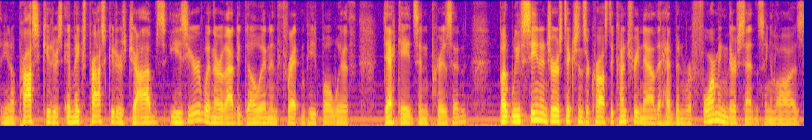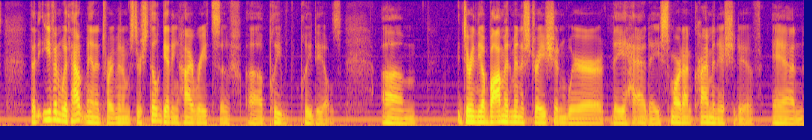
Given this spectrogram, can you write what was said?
you know prosecutors it makes prosecutors jobs easier when they're allowed to go in and threaten people with decades in prison but we've seen in jurisdictions across the country now that have been reforming their sentencing laws that even without mandatory minimums they're still getting high rates of uh, plea plea deals um, during the Obama administration where they had a smart on crime initiative and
